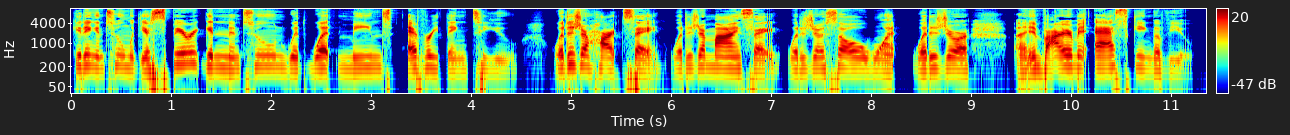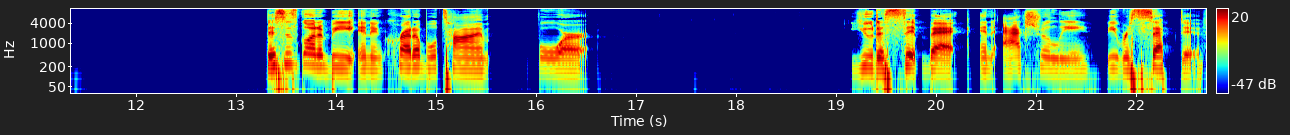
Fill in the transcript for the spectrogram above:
getting in tune with your spirit, getting in tune with what means everything to you. What does your heart say? What does your mind say? What does your soul want? What is your uh, environment asking of you? This is going to be an incredible time for you to sit back and actually be receptive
